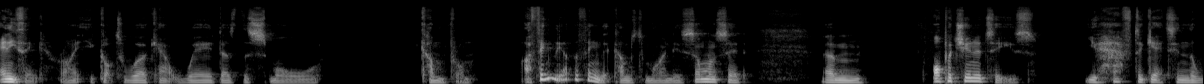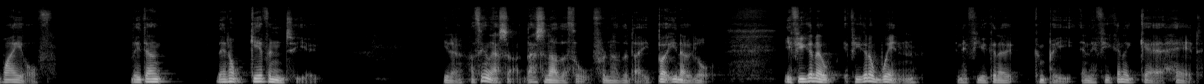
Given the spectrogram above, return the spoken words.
anything, right, you've got to work out where does the small come from. I think the other thing that comes to mind is someone said um, opportunities you have to get in the way of. They don't. They're not given to you. You know. I think that's that's another thought for another day. But you know, look, if you're gonna if you're gonna win and if you're gonna compete and if you're gonna get ahead,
